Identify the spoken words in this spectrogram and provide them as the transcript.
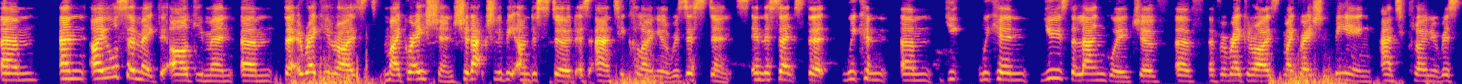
Um, and I also make the argument um, that irregularized migration should actually be understood as anti-colonial resistance in the sense that we can um, we can use the language of, of, of irregularized migration being anti-colonial res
